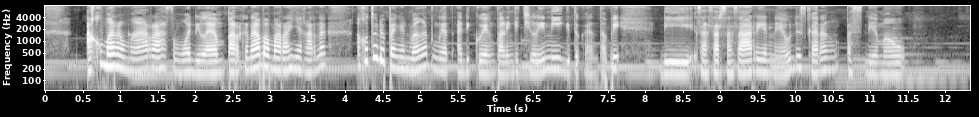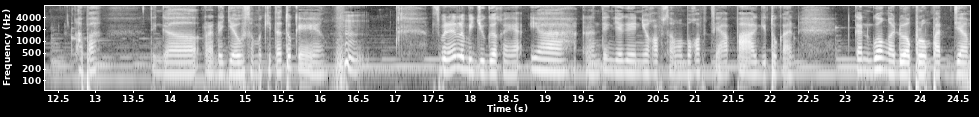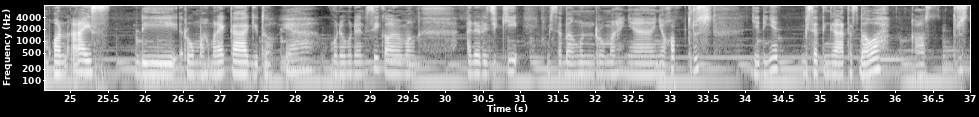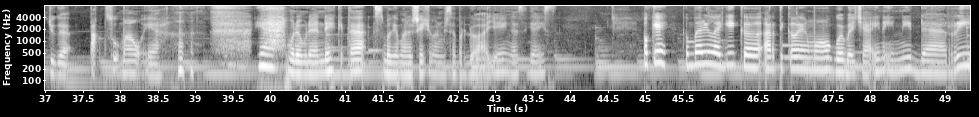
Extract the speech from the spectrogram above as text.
aku marah-marah semua dilempar. Kenapa marahnya? Karena aku tuh udah pengen banget ngeliat adikku yang paling kecil ini gitu kan. Tapi disasar-sasarin. Ya udah sekarang pas dia mau apa tinggal rada jauh sama kita tuh kayak yang hmm, sebenarnya lebih juga kayak ya nanti yang jagain nyokap sama bokap siapa gitu kan. Kan gue nggak 24 jam on ice di rumah mereka gitu. Ya mudah-mudahan sih kalau memang ada rezeki bisa bangun rumahnya nyokap terus jadinya bisa tinggal atas bawah. Kalau terus juga paksu mau ya. Ya mudah-mudahan deh kita sebagai manusia cuma bisa berdoa aja ya nggak sih guys Oke, kembali lagi ke artikel yang mau gue bacain ini dari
